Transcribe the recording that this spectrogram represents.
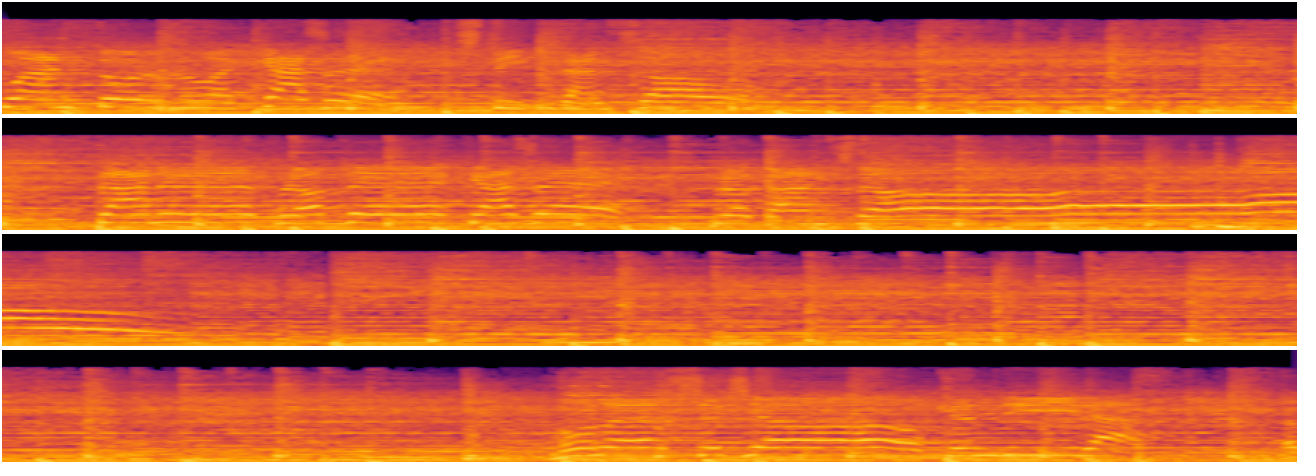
quan torno a casa estic tan sol tan a prop de casa, però tan sol. Jo, candidat a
